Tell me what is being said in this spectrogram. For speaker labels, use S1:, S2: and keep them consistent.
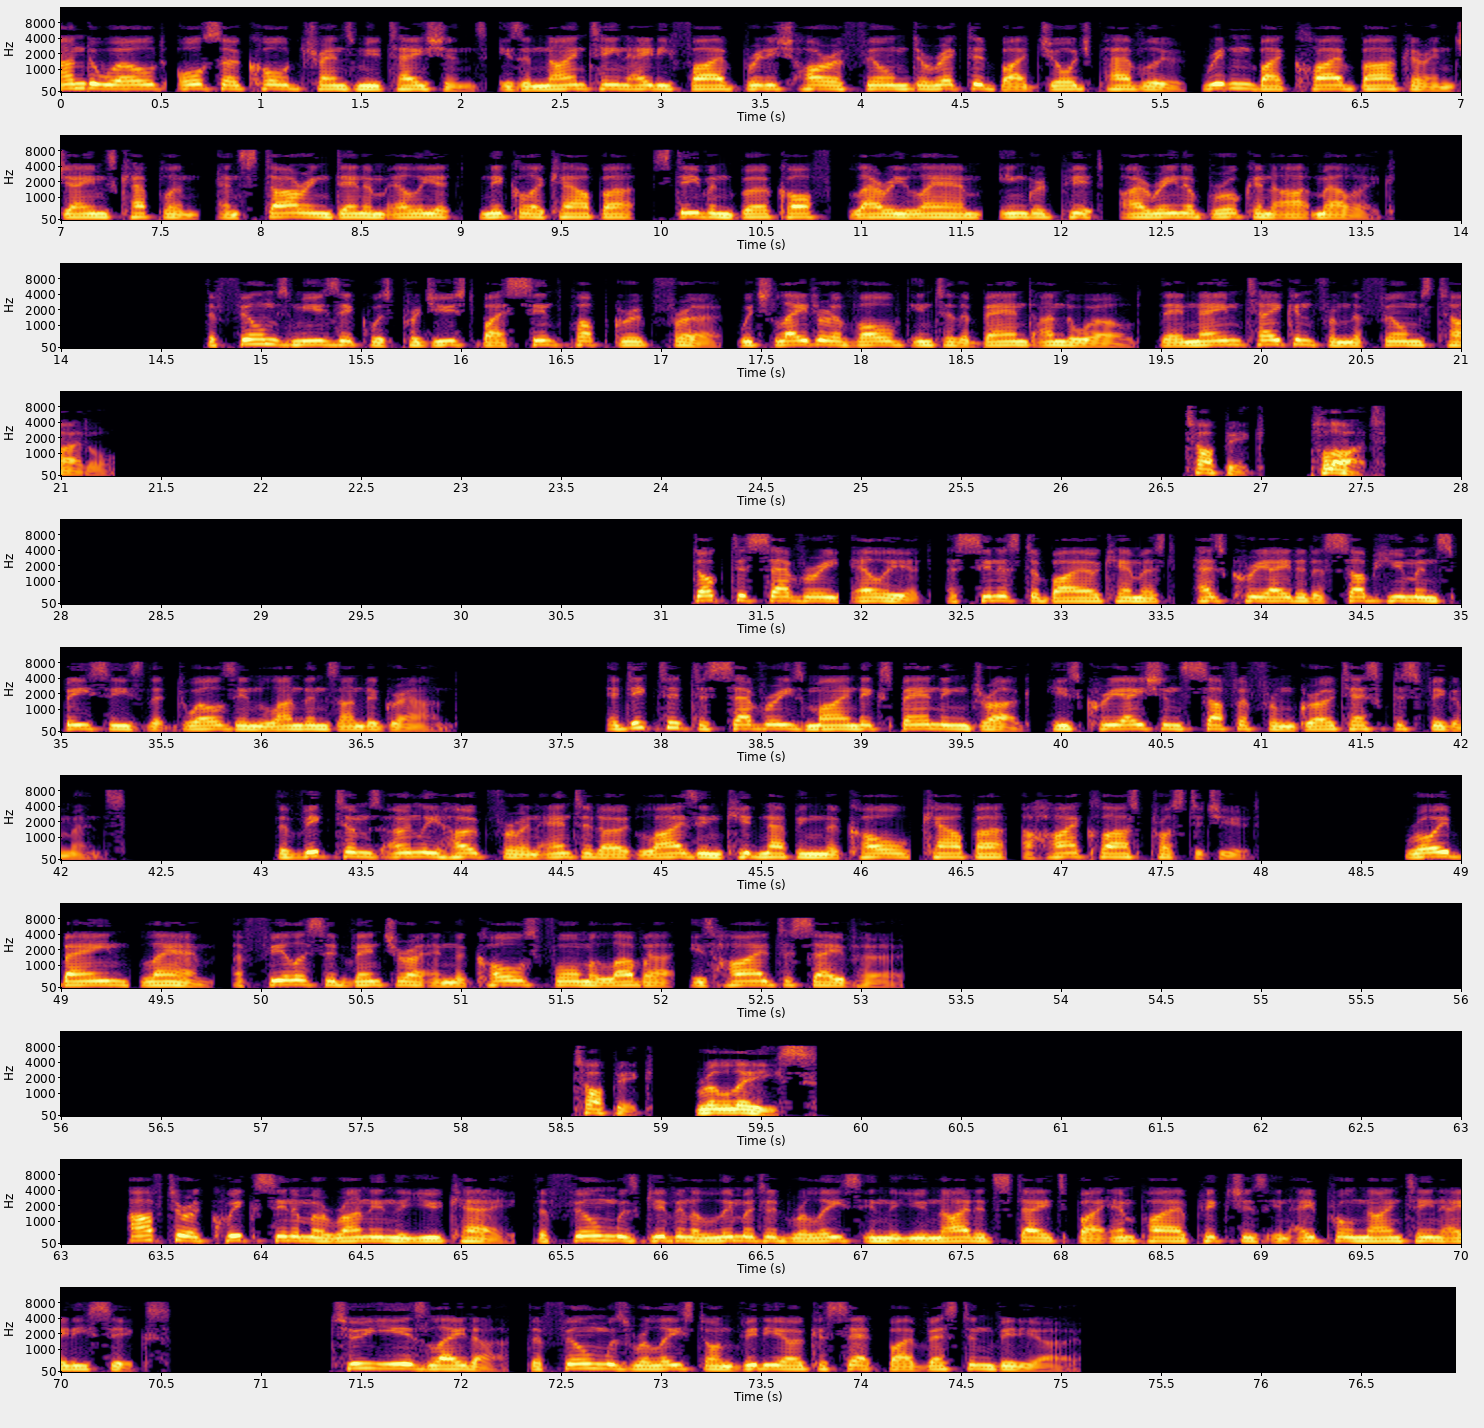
S1: Underworld also called Transmutations is a 1985 British horror film directed by George Pavlou, written by Clive Barker and James Caplin, and starring Denholm Elliott, Nicola Cowper, Steven Berkoff, Larry Lamb, Ingrid Pitt, Irina Brook and Art Malik. The film's music was produced by synthpop group Freur, which later evolved into the band Underworld, their name taken from the film's title. Plot Dr. Savary Elliott, a sinister biochemist, has created a subhuman species that dwells in London's underground. Addicted to Savary's mind-expanding drug, his creations suffer from grotesque disfigurements. The victim's only hope for an antidote lies in kidnapping Nicole Cowper, a high-class prostitute. Roy Bain Lamb, a fearless adventurer and Nicole's former lover, is hired to save her. Release After a quick cinema run in the UK, the film was given a limited release in the United States by Empire Pictures in April 1986. Two years later, the film was released on videocassette by Vestron Video.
